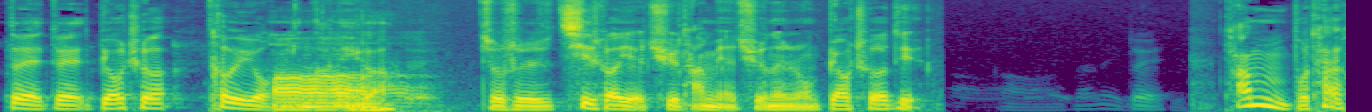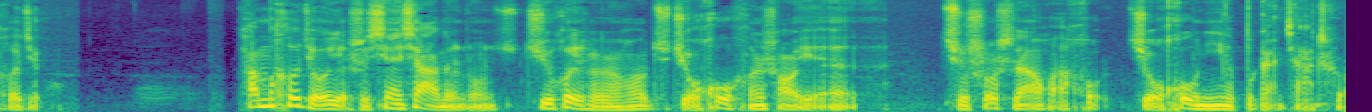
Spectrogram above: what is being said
对对，飙车特别有名的那个，哦就是汽车也去，他们也去那种飙车地。对，他们不太喝酒，他们喝酒也是线下的那种聚会的时候，酒后很少也，就说实在话，后酒后你也不敢驾车。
